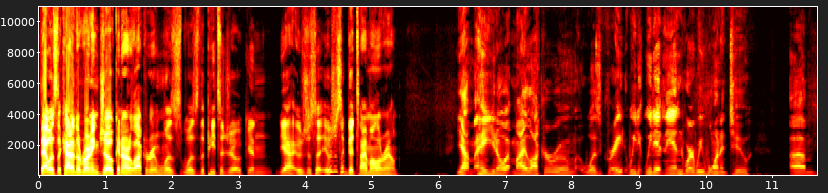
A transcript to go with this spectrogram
that was the kind of the running joke in our locker room was was the pizza joke, and yeah, it was just a it was just a good time all around. yeah. Hey, you know what? My locker room was great. We we didn't end where we wanted to, um,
